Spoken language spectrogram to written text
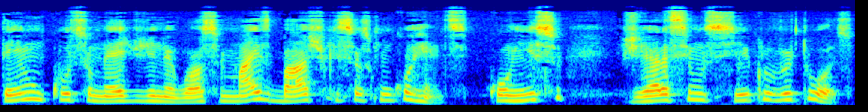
tenham um custo médio de negócio mais baixo que seus concorrentes. Com isso, gera-se um ciclo virtuoso.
